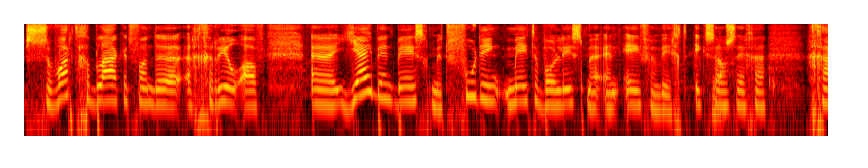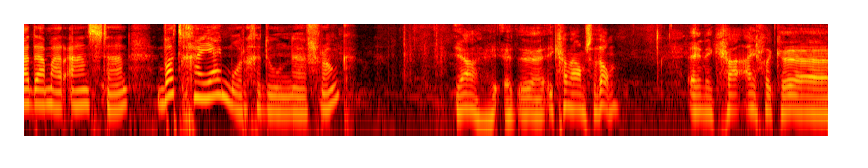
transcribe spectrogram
zwart geblakerd van de grill af. Uh, jij bent bezig met voeding, metabolisme en evenwicht. Ik zou ja. zeggen, ga daar maar aan staan. Wat ga jij morgen doen, uh, Frank? Ja, het, ik ga naar Amsterdam. En ik ga eigenlijk... Uh,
